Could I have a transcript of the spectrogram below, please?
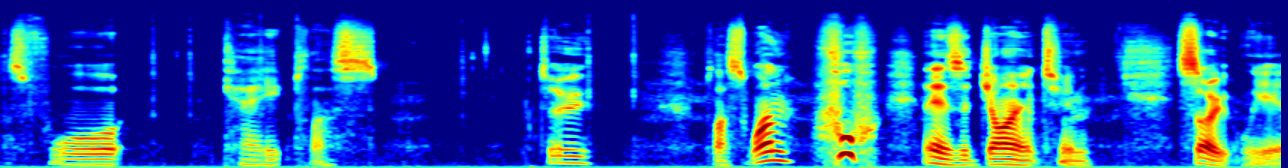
Plus 4k plus 2 plus 1. Whew, there's a giant term. So we're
